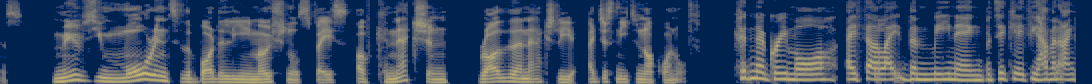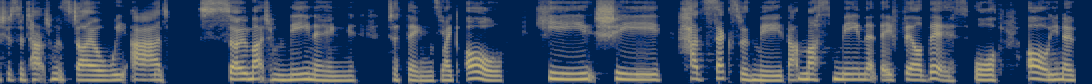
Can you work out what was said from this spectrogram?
this, moves you more into the bodily emotional space of connection rather than actually, I just need to knock one off. Couldn't agree more. I feel like the meaning, particularly if you have an anxious attachment style, we add so much meaning to things like, oh, he, she had sex with me, that must mean that they feel this. Or, oh, you know,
